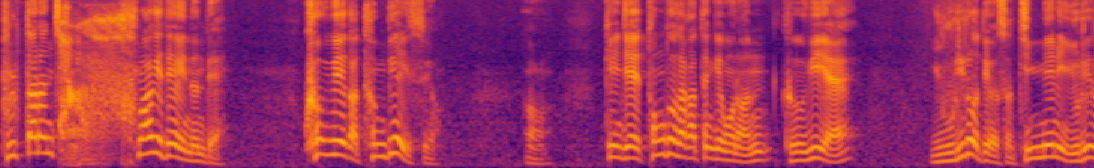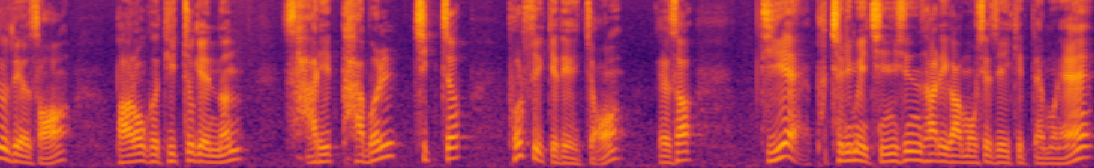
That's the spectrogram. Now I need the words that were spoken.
불단은 장하게 되어 있는데 그 위에가 텅 비어 있어요. 어. 그 이제 통도사 같은 경우는 그 위에 유리로 되어서 뒷면이 유리로 되어서 바로 그 뒤쪽에 있는 사리탑을 직접 볼 수 있게 되어 있죠. 그래서 뒤에 부처님의 진신사리가 모셔져 있기 때문에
